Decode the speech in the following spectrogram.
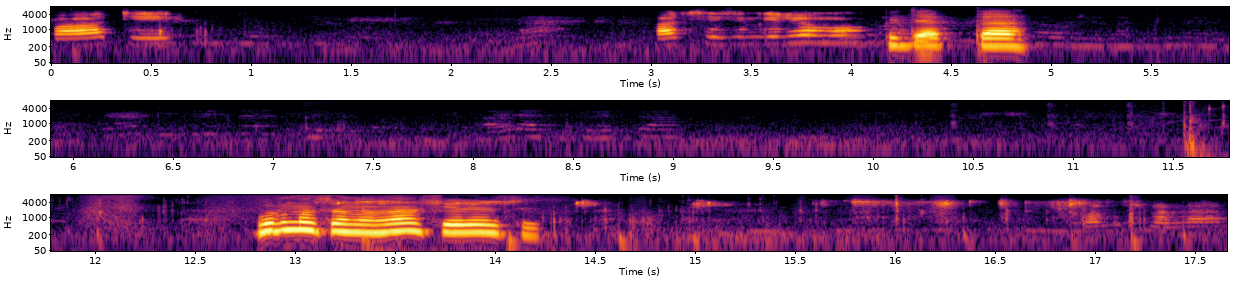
Fatih. Fatih sesim geliyor mu? Bir dakika. Vurma sana lan şerefsiz. Konuşma lan.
